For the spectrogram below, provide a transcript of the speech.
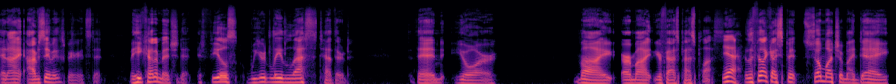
and i obviously haven't experienced it but he kind of mentioned it it feels weirdly less tethered than your my or my your Fast Pass Plus. Yeah. because I feel like I spent so much of my day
